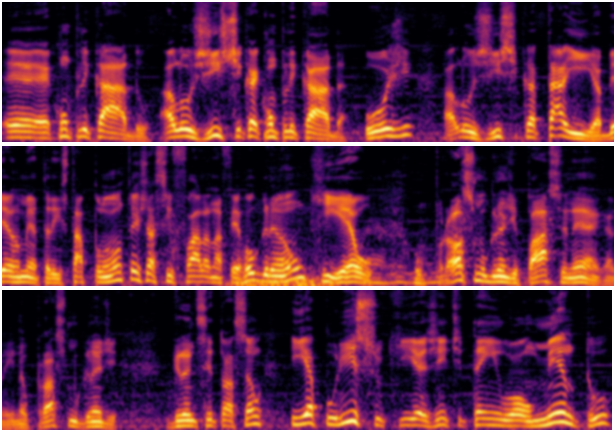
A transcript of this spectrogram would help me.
é complicado, a logística é complicada. Hoje, a logística está aí, a BR-63 está pronta, já se fala na Ferrogrão, que é o, o próximo grande passo, né, Galina? O próximo grande, grande situação. E é por isso que a gente tem o aumento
